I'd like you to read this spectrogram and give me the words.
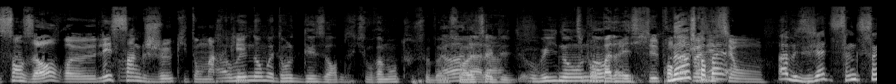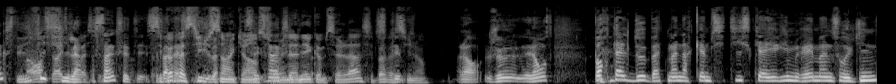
sans ordre, les cinq jeux qui t'ont marqué. Ah oui, non, moi dans le désordre, parce qu'ils sont vraiment tous bah, ah Oui, non, tu non. Prends pas de risque. Tu prends non, pas je position. Pas... Ah, mais déjà, 5, 5 c'était difficile. 5, c'était, c'est pas, facile, 5, hein, sur une année comme celle-là, c'est pas facile. Hein. Alors, je lance. Portal 2, Batman Arkham City, Skyrim, Rayman's Origins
